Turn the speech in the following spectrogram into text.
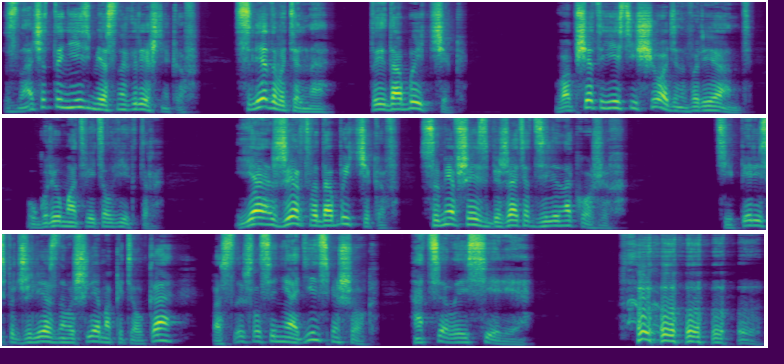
Значит, ты не из местных грешников. Следовательно, ты добытчик. Вообще-то есть еще один вариант, угрюмо ответил Виктор. Я жертва добытчиков, сумевшая сбежать от зеленокожих. Теперь из-под железного шлема котелка послышался не один смешок, а целая серия. Хо-хо-хо-хо.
